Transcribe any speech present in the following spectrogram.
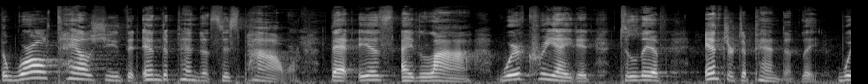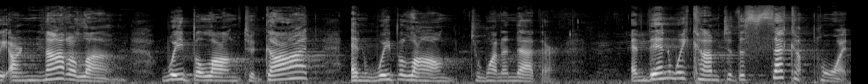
The world tells you that independence is power. That is a lie. We're created to live interdependently. We are not alone. We belong to God and we belong to one another. And then we come to the second point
